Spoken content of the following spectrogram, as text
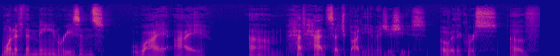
one of the main reasons why I um, have had such body image issues over the course of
